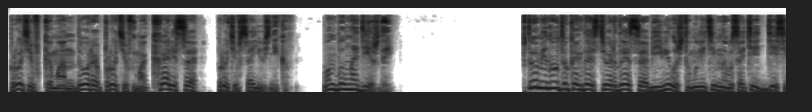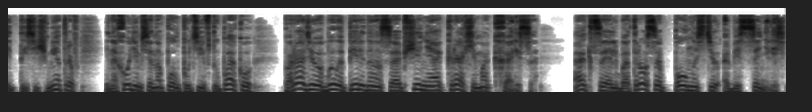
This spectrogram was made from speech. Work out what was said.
Против командора, против Макхариса, против союзников. Он был надеждой. В ту минуту, когда стюардесса объявила, что мы летим на высоте 10 тысяч метров и находимся на полпути в Тупаку, по радио было передано сообщение о крахе Макхариса. Акции Альбатроса полностью обесценились.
